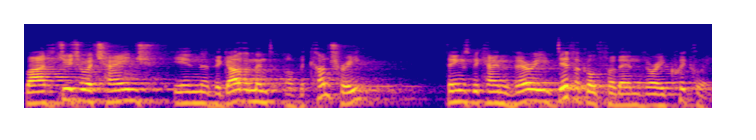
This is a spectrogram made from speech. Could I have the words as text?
But due to a change in the government of the country, things became very difficult for them very quickly.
